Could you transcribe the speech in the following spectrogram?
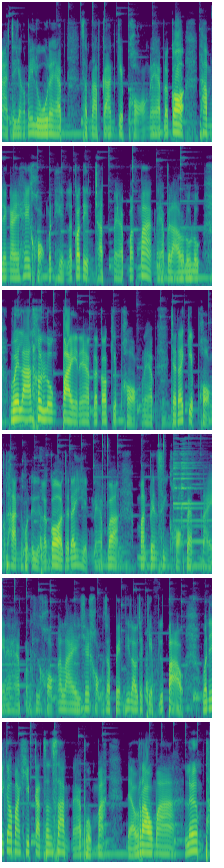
อาจจะยังไม่รู้นะครับสำหรับการเก็บของนะครับ แล้วก็ทำยังไงให้ของมันเห็นแล้วก็เด่นชัดนะครับมากๆนะครับเวลาเราลงเวลาเราลงไปนะครับ แล้วก็เก็บของนะครับ จะได้เก็บของทันคนอื่น แล้วก็จะได้เห็นนะครับว่ามันเป็นสิ่งของแบบไหนนะครับ มันคือของอะไรใช่ของจะเป็นที่เราจะเก็บหรือเปล่า วันนี้ก็มาคลิปกันสั้นๆนะครับผมมาเดี๋ยวเรามาเริ่มท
